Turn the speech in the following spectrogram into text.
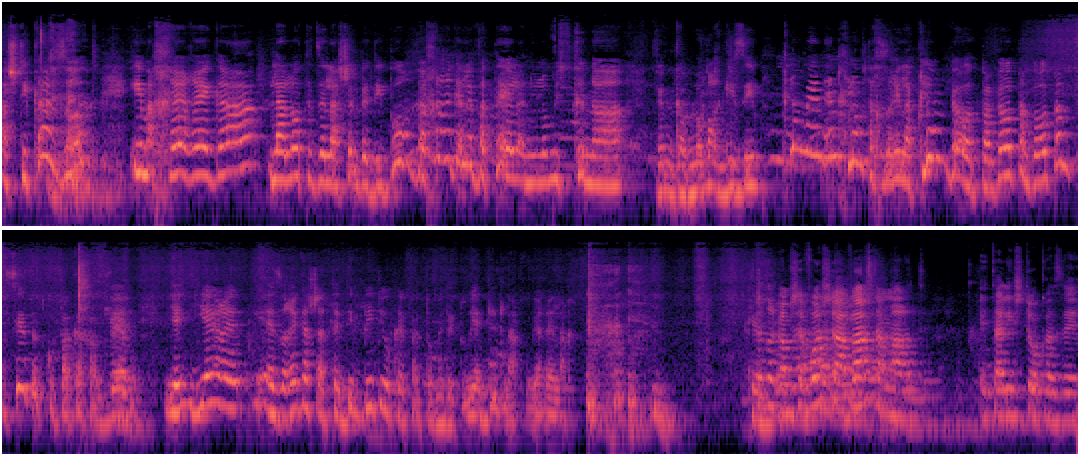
השתיקה הזאת, אם אחרי רגע להעלות את זה להשם בדיבור, ואחרי רגע לבטל, אני לא מסכנה, והם גם לא מרגיזים, כלום אין, אין כלום, תחזרי לה כלום, ועוד פעם, ועוד פעם, ועוד פעם, תעשי את זה תקופה ככה. ויהיה איזה רגע שאת תדעי בדיוק איפה את עומדת, הוא יגיד לך, הוא יראה לך. כן. בסדר, גם שבוע שעבר את אמרת את הלשתוק הזה,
